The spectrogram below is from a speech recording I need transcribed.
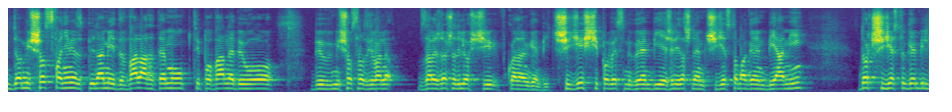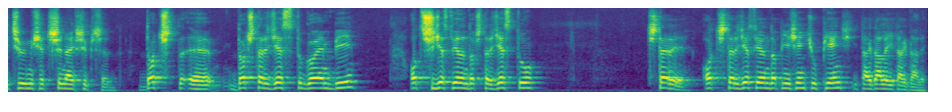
Do Mistrzostwa Niemiec przynajmniej dwa lata temu typowane było, były mistrzostwa rozgrywane w zależności od ilości wkładanych gołębi. 30 powiedzmy gołębi, jeżeli zaczynałem 30 gołębiami, do 30 gołębi liczyły mi się trzy najszybsze. Do, e, do 40 gołębi, od 31 do 40, 4, od 41 do 55 i tak dalej, i tak dalej.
